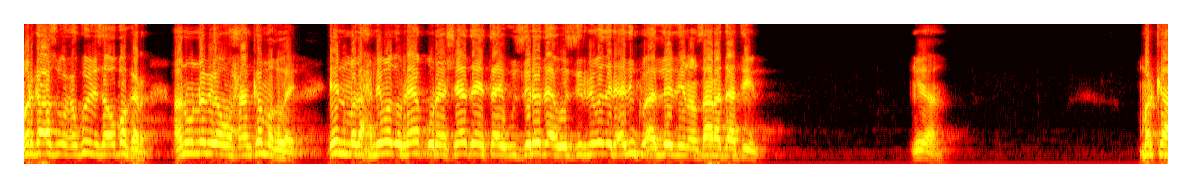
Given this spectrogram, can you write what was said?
markaasu wuxuu ku yidhi sida abubakar anuu nabiga waxaan ka maqlay in madaxnimadu ree qureysheed ay tahay wasiirada wasiirnimadana adinku aad leedihiin ansaar haddaatiin ya. Marka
